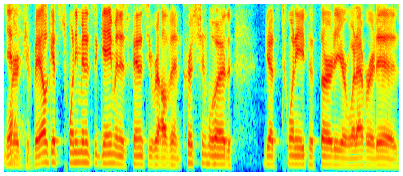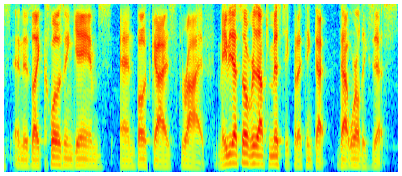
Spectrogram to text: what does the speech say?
Yeah. where JaVale gets 20 minutes a game and is fantasy relevant. Christian Wood gets 28 to 30 or whatever it is and is like closing games and both guys thrive. Maybe that's overly optimistic, but I think that that world exists.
